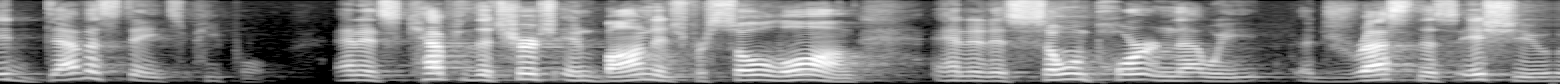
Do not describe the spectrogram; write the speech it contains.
it devastates people. And it's kept the church in bondage for so long. And it is so important that we address this issue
